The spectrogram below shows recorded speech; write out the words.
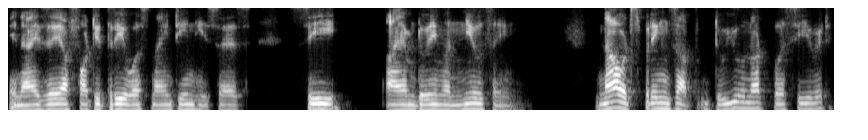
In Isaiah 43, verse 19, he says, See, I am doing a new thing. Now it springs up. Do you not perceive it?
